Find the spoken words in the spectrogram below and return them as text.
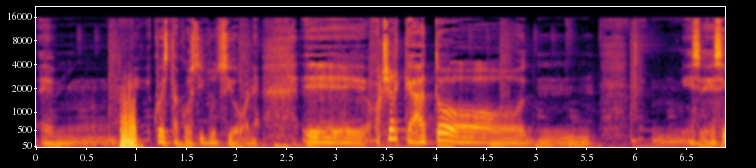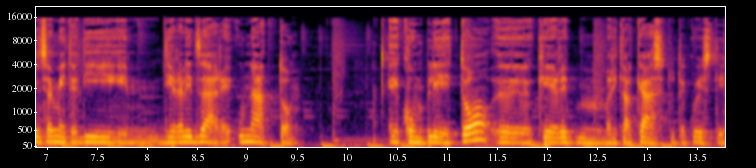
ehm, questa, Costituzione. Eh, ho cercato mh, mm, essenzialmente di, di, realizzare un atto eh, completo eh, che mm, ricalcasse tutti questi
